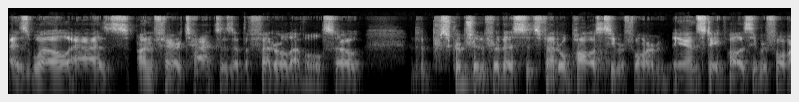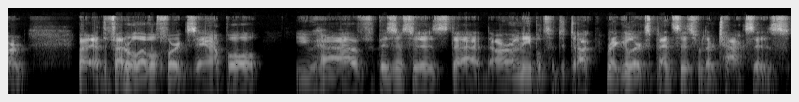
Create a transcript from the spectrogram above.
as well as unfair taxes at the federal level. So, the prescription for this is federal policy reform and state policy reform. But at the federal level, for example, you have businesses that are unable to deduct regular expenses from their taxes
